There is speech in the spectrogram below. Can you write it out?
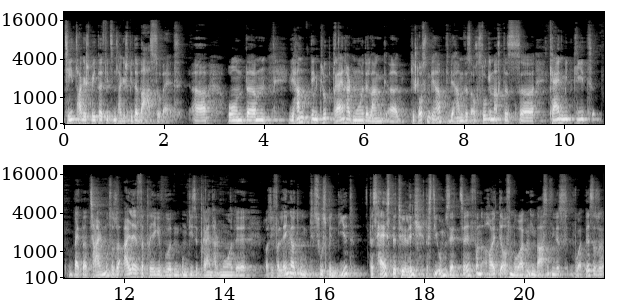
zehn Tage später, 14 Tage später war es soweit. Äh, und ähm, wir haben den Club dreieinhalb Monate lang äh, geschlossen gehabt. Wir haben das auch so gemacht, dass äh, kein Mitglied weiter zahlen muss. Also alle Verträge wurden um diese dreieinhalb Monate quasi verlängert und suspendiert. Das heißt natürlich, dass die Umsätze von heute auf morgen im wahrsten Sinne des Wortes, also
